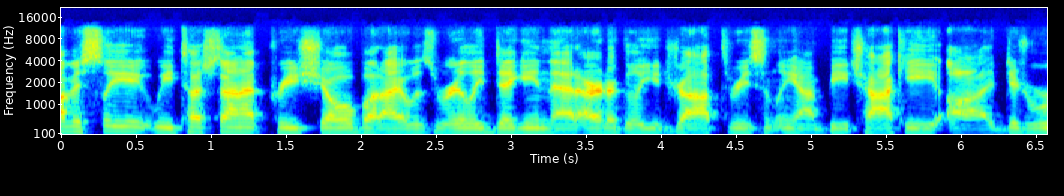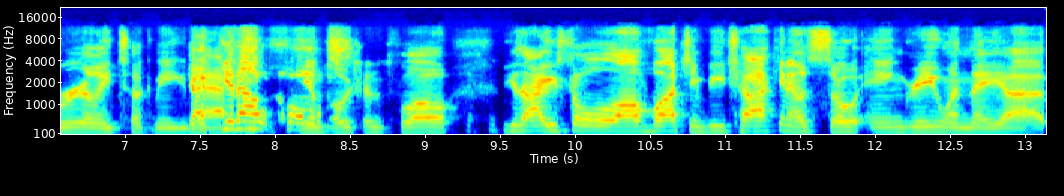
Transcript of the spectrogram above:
obviously we touched on it pre-show, but I was really digging that article you dropped recently on beach hockey. Uh it just really took me back it out, the emotions flow because I used to love watching beach hockey and I was so angry when they uh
